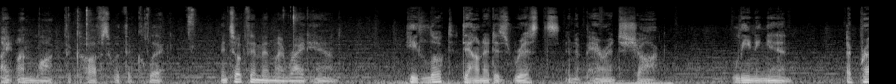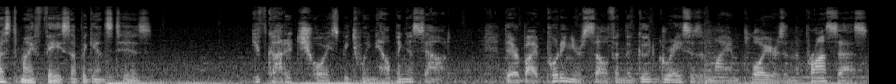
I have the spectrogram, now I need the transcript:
I unlocked the cuffs with a click and took them in my right hand. He looked down at his wrists in apparent shock. Leaning in, I pressed my face up against his. You've got a choice between helping us out, thereby putting yourself in the good graces of my employers in the process,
